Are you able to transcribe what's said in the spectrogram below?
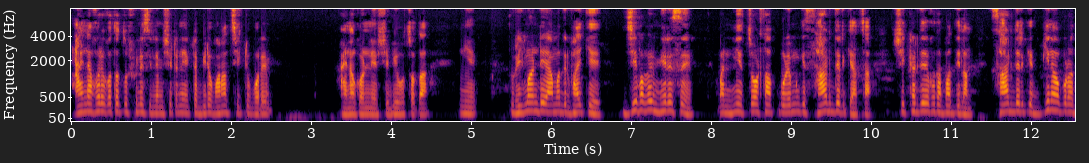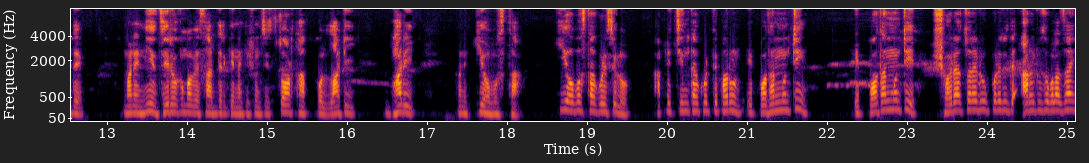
আয়নাঘরের কথা তো শুনেছিলাম সেটা নিয়ে একটা ভিডিও বানাচ্ছি একটু পরে। আয়নাঘর নিয়ে সে বিভৎসতা নিয়ে। তো রিমান্ডে আমাদের ভাইকে যেভাবে মেরেছে মানে নিয়ে করে এমনকি স্যারদেরকে আচ্ছা শিক্ষার্থীদের কথা বাদ দিলাম, স্যারদেরকে বিনা অপরাধে মানে নিয়ে যেরকম ভাবে স্যারদেরকে নাকি শুনছি চড় থাপ্পড় লাঠি, ভারী মানে কি অবস্থা? কি অবস্থা করেছিল? আপনি চিন্তা করতে পারুন এই প্রধানমন্ত্রী এই প্রধানমন্ত্রী স্বৈরাচারের উপরে যদি আরও কিছু বলা যায়,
